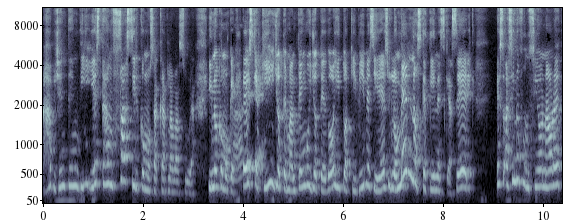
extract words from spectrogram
ah, ya entendí, y es tan fácil como sacar la basura, y no como que, es que aquí yo te mantengo y yo te doy y tú aquí vives y eso, y lo menos que tienes que hacer. Eso, así no funciona. Ahora,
